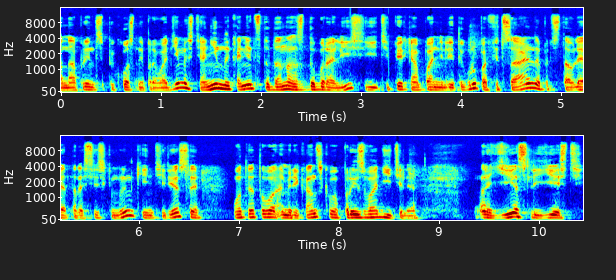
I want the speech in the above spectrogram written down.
на принципе костной проводимости, они наконец-то до нас добрались, и теперь компания Elite Group официально представляет на российском рынке интересы вот этого американского производителя. Если есть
